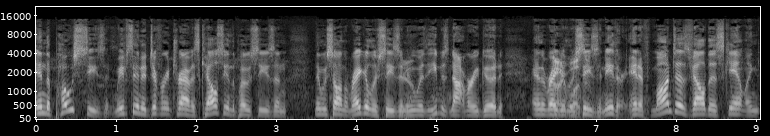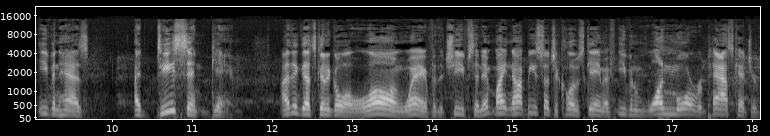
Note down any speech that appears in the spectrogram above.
in the postseason, we've seen a different Travis Kelce in the postseason than we saw in the regular season, yeah. who was, he was not very good in the regular no, season either. And if Montez Valdes Scantling even has a decent game, I think that's going to go a long way for the Chiefs, and it might not be such a close game if even one more pass catcher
